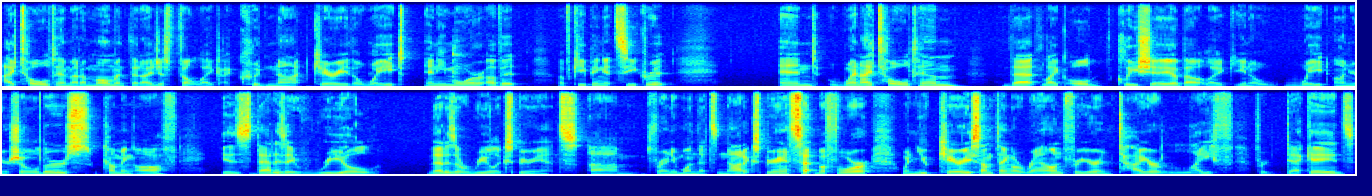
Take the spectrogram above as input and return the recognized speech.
I told him at a moment that I just felt like I could not carry the weight anymore of it, of keeping it secret. And when I told him, that like old cliche about like you know weight on your shoulders coming off is that is a real that is a real experience um, for anyone that's not experienced that before. When you carry something around for your entire life for decades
